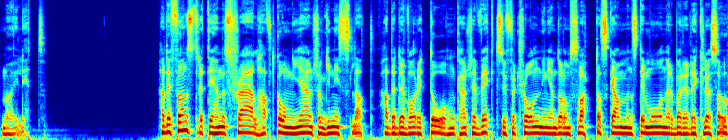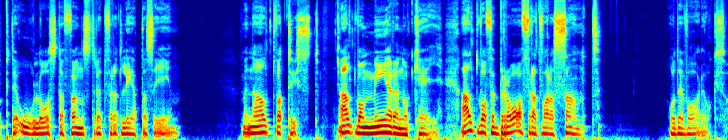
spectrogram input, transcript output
möjligt. Hade fönstret i hennes själ haft gångjärn som gnisslat hade det varit då hon kanske väckts ur förtrollningen då de svarta skammens demoner började klösa upp det olåsta fönstret för att leta sig in. Men allt var tyst. Allt var mer än okej. Okay. Allt var för bra för att vara sant. Och det var det också.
